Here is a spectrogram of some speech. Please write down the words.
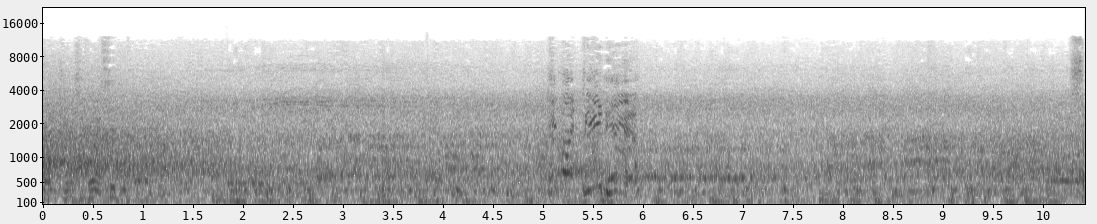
Dangerous voicing. He might be in here. So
